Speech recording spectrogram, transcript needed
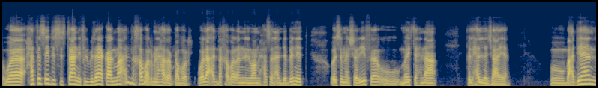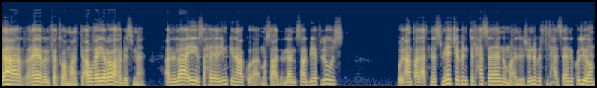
وحتى السيد السيستاني في البداية قال ما عندنا خبر من هذا القبر ولا عندنا خبر أن الإمام الحسن عنده بنت واسمها شريفة وميتة هنا في الحلة جاية. وبعدين لا غير الفتوى مالته أو غيروها باسمه. أنه لا إي صحيح يمكن هاكو مصادر لأن صار بيها فلوس. والآن طلعت نسميتش بنت الحسن وما أدري شنو بنت الحسن وكل يوم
